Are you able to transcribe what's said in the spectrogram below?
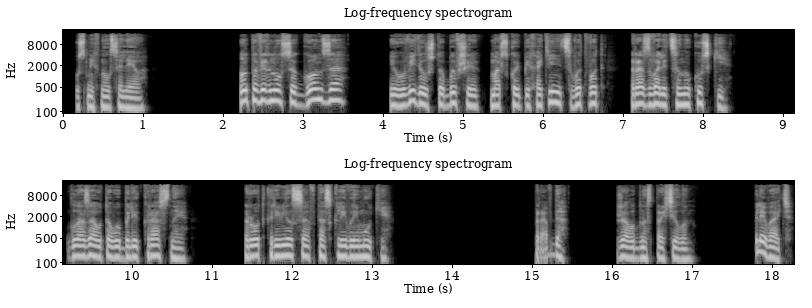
— усмехнулся Лео. Он повернулся к Гонза и увидел, что бывший морской пехотинец вот-вот развалится на куски. Глаза у того были красные, рот кривился в тоскливой муке. «Правда?» — жалобно спросил он. «Плевать.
